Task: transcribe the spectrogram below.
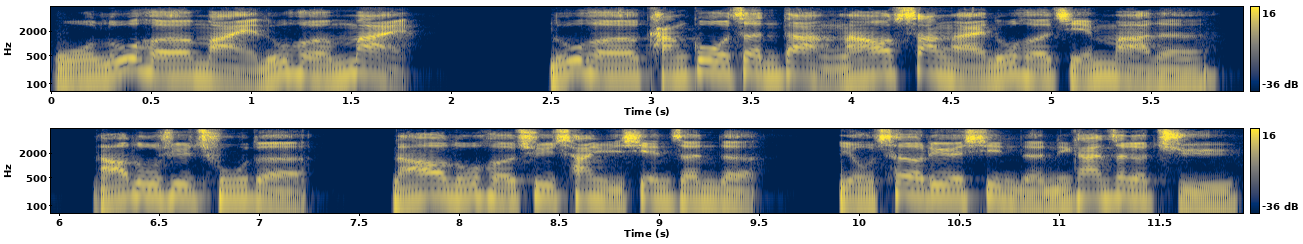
我如何买？如何卖？如何扛过震荡？然后上来如何减码的？然后陆续出的？然后如何去参与现增的有策略性的？你看这个局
